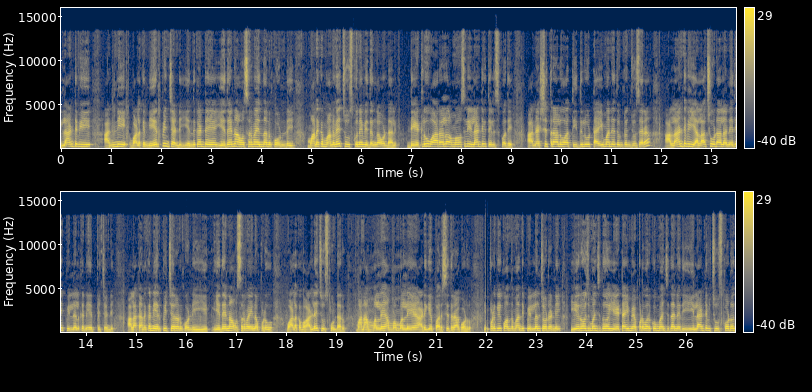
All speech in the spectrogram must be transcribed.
ఇలాంటివి అన్నీ వాళ్ళకి నేర్పించండి. ఎందుకంటే ఏదైనా అవసరమైంది అనుకోండి మనకి మనమే చూసుకునే విధంగా ఉండాలి. డేట్లు వారాలు అమావాస్యలు ఇలాంటివి తెలిసిపోతాయి. ఆ నక్షత్రాలు ఆ తిథులు టైం అనేది ఉంటుంది చూసారా? అలాంటివి ఎలా చూడాలనేది పిల్లలకి నేర్పించండి. అలా కనుక నేర్పించారనుకోండి ఏదైనా అవసరమైనప్పుడు వాళ్ళకి వాళ్ళే చూసుకుంటారు. మన అమ్మల్ని అమ్మమ్మల్ని అడిగే పరిస్థితి రాకూడదు. ఇప్పటికీ కొంతమంది పిల్లలు చూడండి ఏ రోజు మంచిదో ఏ టైం ఎప్పటి వరకు మంచిది అనేది ఇలాంటివి చూసుకోవడం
